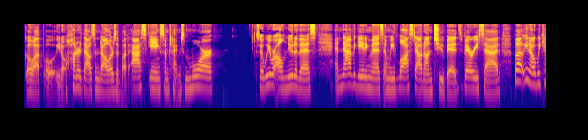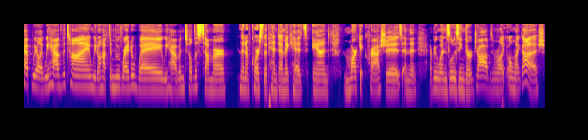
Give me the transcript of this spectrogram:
go up, oh, you know, $100,000 above asking, sometimes more. So we were all new to this and navigating this and we lost out on two bids. Very sad. But you know, we kept we were like we have the time. We don't have to move right away. We have until the summer. Then, of course, the pandemic hits and the market crashes, and then everyone's losing their jobs. And we're like, oh my gosh,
